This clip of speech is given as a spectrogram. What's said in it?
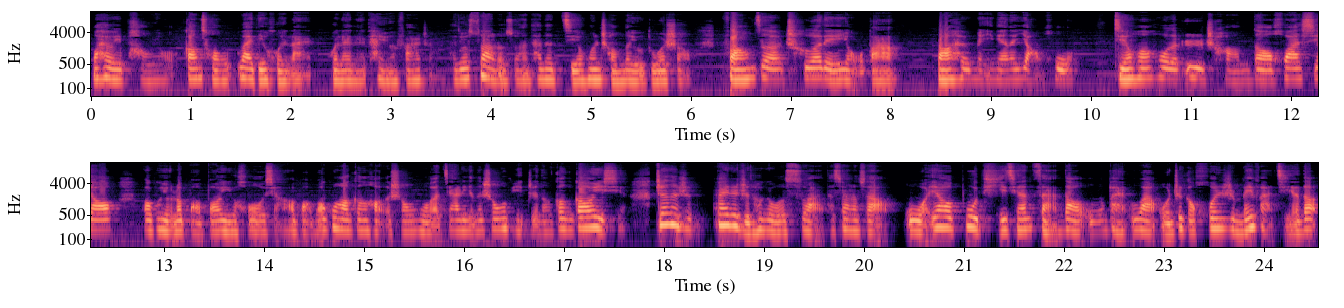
我还有一朋友刚从外地回来，回来来太原发展，他就算了算他的结婚成本有多少，房子车得有吧，然后还有每一年的养护。”结婚后的日常的花销，包括有了宝宝以后，想要宝宝过上更好的生活，家里人的生活品质能更高一些，真的是掰着指头给我算。他算了算，我要不提前攒到五百万，我这个婚是没法结的。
